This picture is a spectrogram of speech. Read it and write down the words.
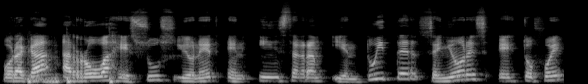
Por acá, arroba Jesús Leonet en Instagram y en Twitter. Señores, esto fue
